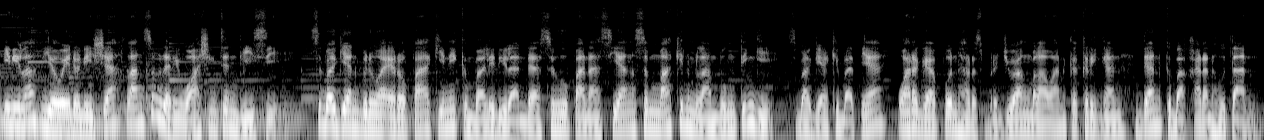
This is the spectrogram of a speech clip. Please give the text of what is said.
Inilah VOA Indonesia langsung dari Washington DC. Sebagian benua Eropa kini kembali dilanda suhu panas yang semakin melambung tinggi. Sebagai akibatnya, warga pun harus berjuang melawan kekeringan dan kebakaran hutan.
